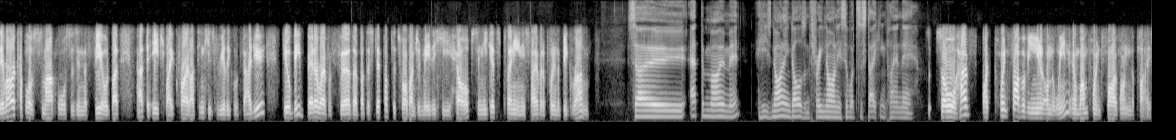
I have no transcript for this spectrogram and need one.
There are a couple of smart horses in the field, but at the each way quote, I think he's really good value. He'll be better over further, but the step up to 1200 metre he helps, and he gets plenty in his favour to put in a big run. So at the moment, he's nineteen dollars and three ninety. So what's the staking plan there? So we'll have like 0.5 of a unit on the win and 1.5 on the place.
